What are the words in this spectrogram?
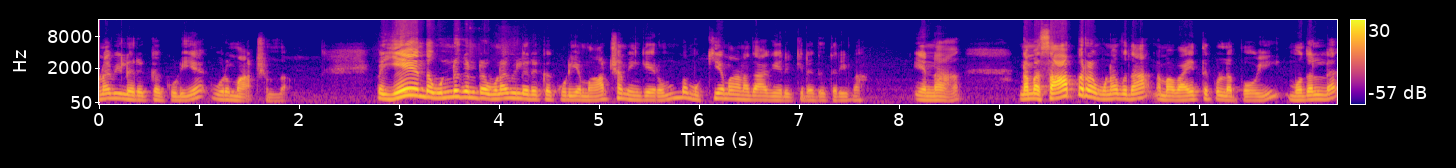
உணவில் இருக்கக்கூடிய ஒரு மாற்றம் தான். இப்போ ஏன் இந்த உண்ணுகின்ற உணவில் இருக்கக்கூடிய மாற்றம் இங்கே ரொம்ப முக்கியமானதாக இருக்கிறது தெரியுமா? ஏன்னா நம்ம சாப்பிட்ற உணவு தான் நம்ம வயத்துக்குள்ளே போய் முதல்ல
